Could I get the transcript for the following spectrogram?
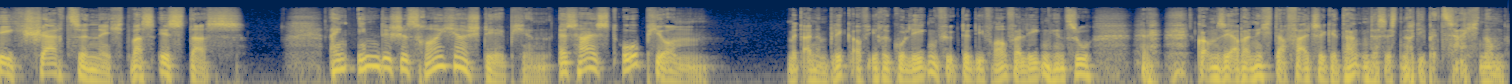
Ich scherze nicht. Was ist das? Ein indisches Räucherstäbchen. Es heißt Opium. Mit einem Blick auf ihre Kollegen fügte die Frau verlegen hinzu Kommen Sie aber nicht auf falsche Gedanken, das ist nur die Bezeichnung.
